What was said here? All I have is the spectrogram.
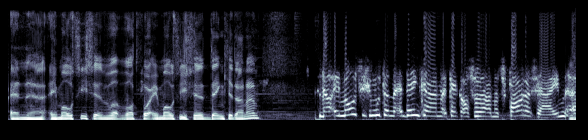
En uh, emoties, en wat voor emoties uh, denk je dan aan? Nou, emoties, je moet dan denken aan... Kijk, als we aan het sparren zijn... Uh,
